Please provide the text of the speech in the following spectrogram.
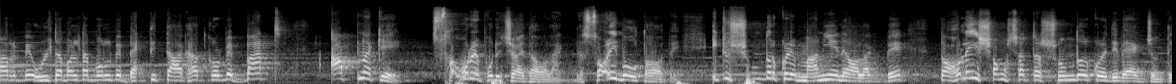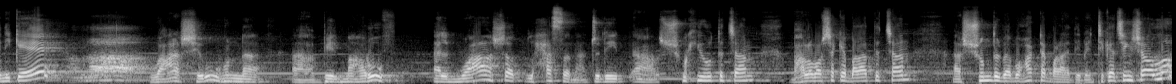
মারবে উল্টাপাল্টা বলবে ব্যক্তিত্বে আঘাত করবে বাট আপনাকে সবরে পরিচয় দেওয়া লাগবে সরি বলতে হবে। একটু সুন্দর করে মানিয়ে নেওয়া লাগবে তাহলেই সংসারটা সুন্দর করে দিবে একজন। তিনি কে? ওয়া শেরু হন্না বিল মারুফ আল মুআশাতুল হাসানা। যদি সুখী হতে চান ভালোবাসাকে বাড়াতে চান সুন্দর ব্যবহারটা বাড়ায় দেবেন। ঠিক আছে ইনশাআল্লাহ?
